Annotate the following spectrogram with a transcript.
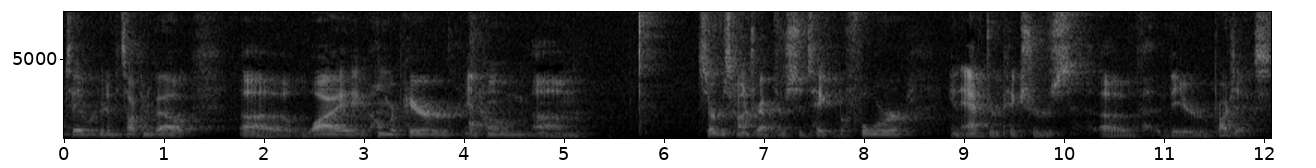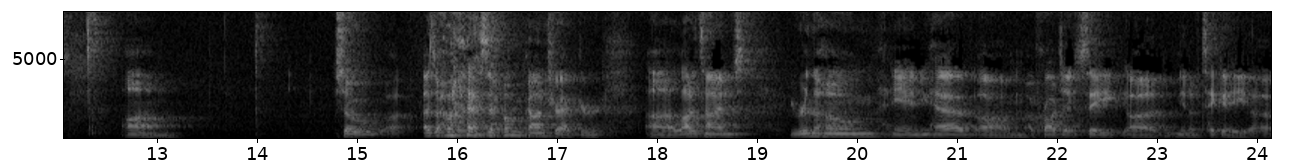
Today we're going to be talking about uh, why home repair and home um, service contractors should take before and after pictures of their projects. Um, so, uh, as a as a home contractor, uh, a lot of times you're in the home and you have um, a project. Say, uh, you know, take a uh,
